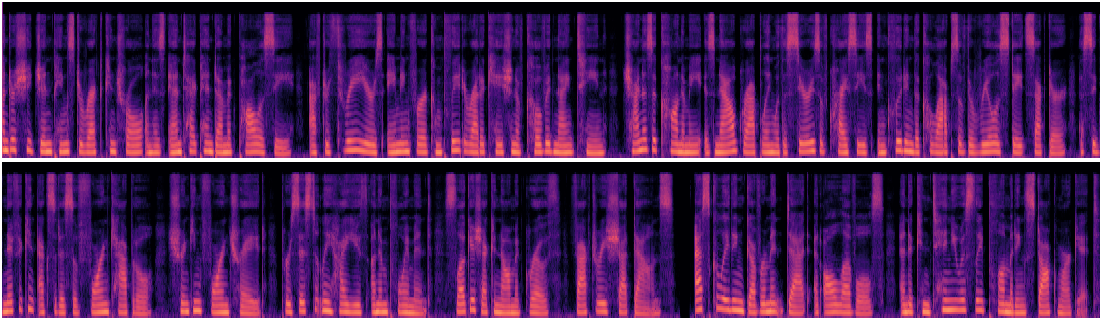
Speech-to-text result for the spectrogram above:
Under Xi Jinping's direct control and his anti pandemic policy, after three years aiming for a complete eradication of COVID 19, China's economy is now grappling with a series of crises, including the collapse of the real estate sector, a significant exodus of foreign capital, shrinking foreign trade, persistently high youth unemployment, sluggish economic growth, factory shutdowns, escalating government debt at all levels, and a continuously plummeting stock market.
